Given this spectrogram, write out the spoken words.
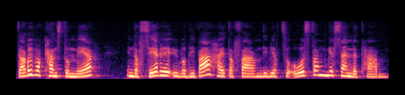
Darüber kannst du mehr in der Serie über die Wahrheit erfahren, die wir zu Ostern gesendet haben.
